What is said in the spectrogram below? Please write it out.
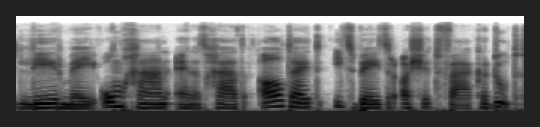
leer mee omgaan. En het gaat altijd iets beter als je het vaker doet.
